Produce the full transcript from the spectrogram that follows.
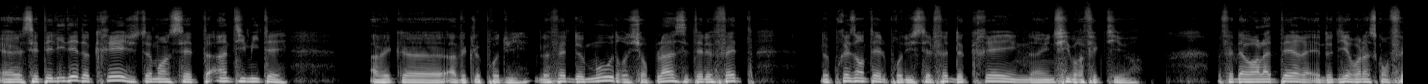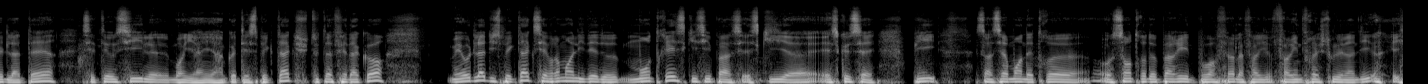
Euh, c'était l'idée de créer justement cette intimité avec, avec le produit. Le fait de moudre sur place, c'était le fait de présenter le produit, c'est le fait de créer une, fibre affective. Le fait d'avoir la terre et de dire voilà ce qu'on fait de la terre, c'était aussi. bon, il y, a un côté spectacle, je suis tout à fait d'accord. Mais au-delà du spectacle, c'est vraiment l'idée de montrer ce qui s'y passe et ce, qui, euh, ce que c'est. Puis, sincèrement, d'être euh, au centre de Paris et de pouvoir faire de la farine fraîche tous les lundis, il,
